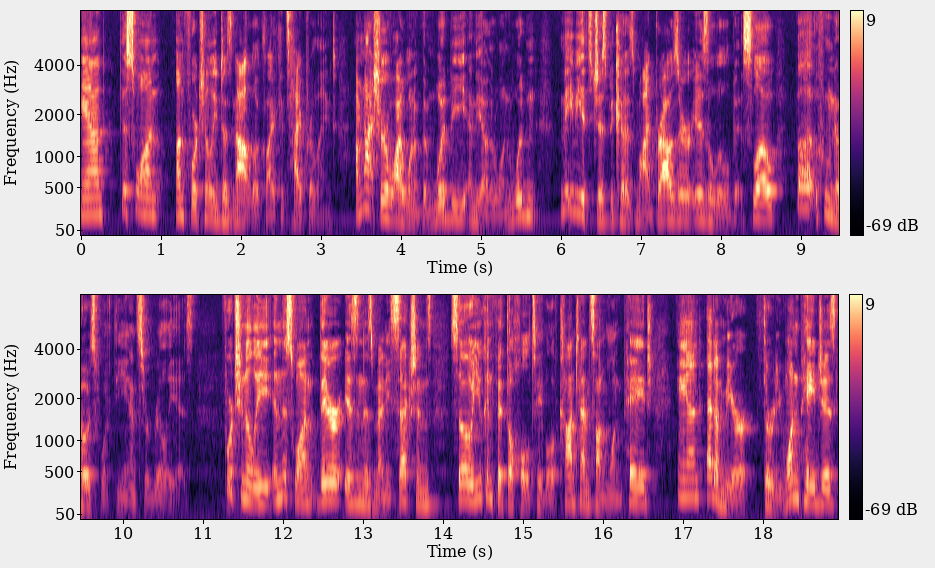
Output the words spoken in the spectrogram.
and this one unfortunately does not look like it's hyperlinked. I'm not sure why one of them would be and the other one wouldn't. Maybe it's just because my browser is a little bit slow, but who knows what the answer really is. Fortunately, in this one, there isn't as many sections, so you can fit the whole table of contents on one page, and at a mere 31 pages,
